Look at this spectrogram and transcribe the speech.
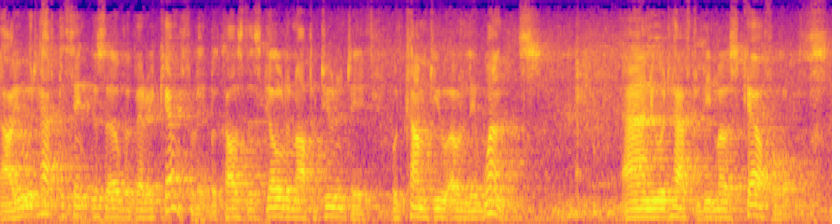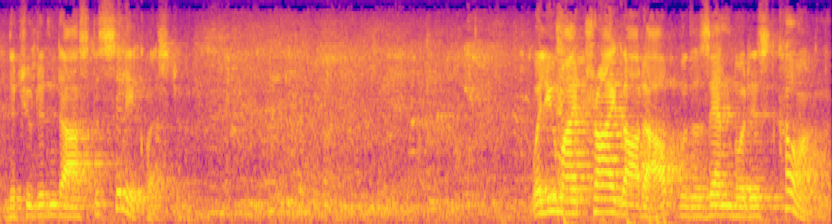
Now, you would have to think this over very carefully because this golden opportunity would come to you only once. And you would have to be most careful that you didn't ask a silly question. Well, you might try God out with a Zen Buddhist koan,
